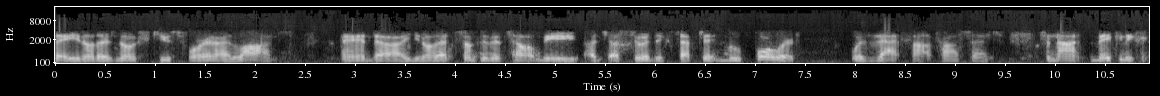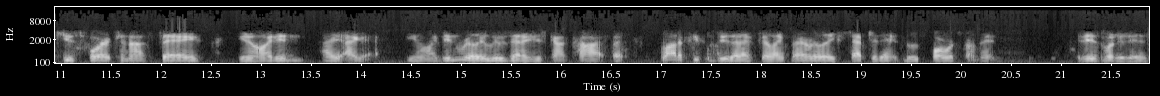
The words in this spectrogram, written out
say, you know, there's no excuse for it. I lost. And uh, you know, that's something that's helped me adjust to it and accept it and move forward with that thought process. To not make an excuse for it, to not say, you know, I didn't I, I you know, I didn't really lose that, I just got caught. But a lot of people do that I feel like, but I really accepted it and moved forward from it. it is what it is.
